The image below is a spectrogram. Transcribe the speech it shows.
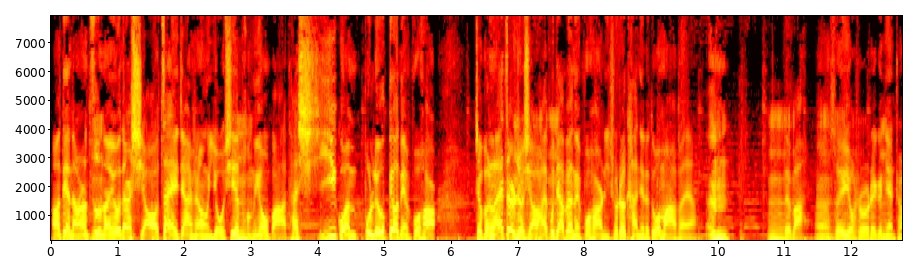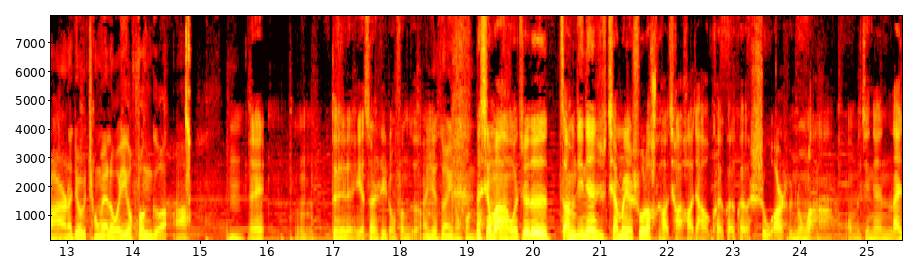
然后电脑上字呢有点小，再加上有些朋友吧，他习惯不留标点符号，这本来字儿就小，嗯还不加标点符号，你说这看起来多麻烦呀，嗯，对？吧？嗯，所以有时候这个念串行呢，就成为了我一个风格啊，嗯，哎，嗯，对对对，也算是一种风格。也算一种风格那。行吧，我觉得咱们今天是前面也说了好好好家伙，快快快十五二十分钟了啊！我们今天来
